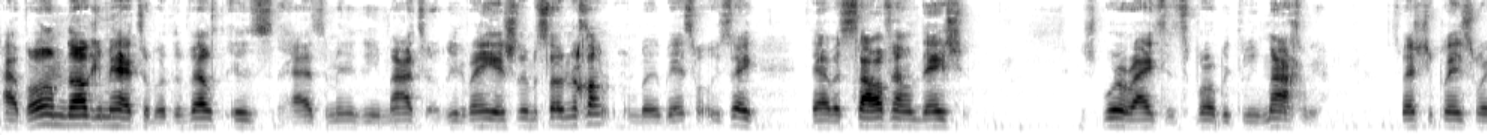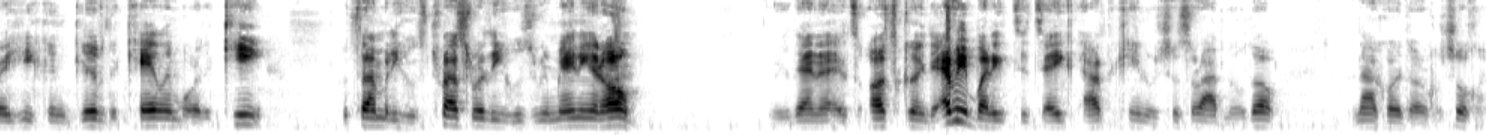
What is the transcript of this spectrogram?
Havam nagim heter, but the belt is has the matter. But based on what we say, they have a solid foundation. The Shmur writes it's appropriate to be machmir, especially place where he can give the kalim or the key to somebody who's trustworthy, who's remaining at home. Then it's also going to everybody to take out the key, which is a rabbi, although not going to Aruch Shulchan.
